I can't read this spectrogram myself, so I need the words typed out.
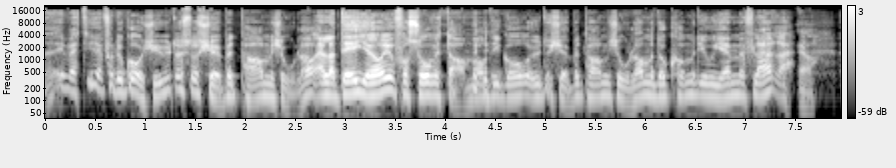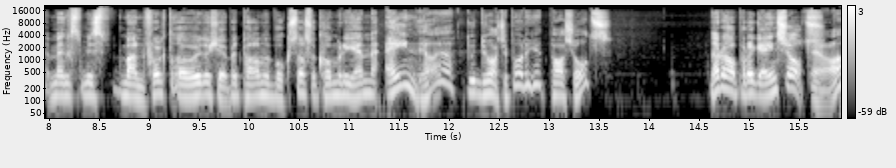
jeg vet ikke, for du går ikke ut og så kjøper et par med kjoler. Eller det gjør jo for så vidt damer, de går ut og kjøper et par med kjoler, men da kommer de jo hjem med flere. Ja. Mens hvis mannfolk drar ut og kjøper et par med bukser, så kommer de hjem med én. Ja, ja. Du, du har ikke på deg et par shorts? Nei, du har på deg én shorts. Ja.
